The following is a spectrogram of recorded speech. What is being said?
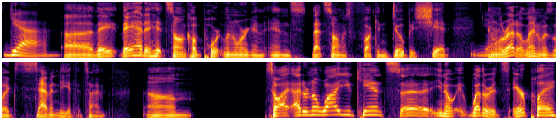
Yeah. Uh, they they had a hit song called Portland, Oregon, and that song was fucking dope as shit. Yeah. And Loretta Lynn was like seventy at the time. Um, so I, I don't know why you can't, uh, you know, whether it's airplay,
